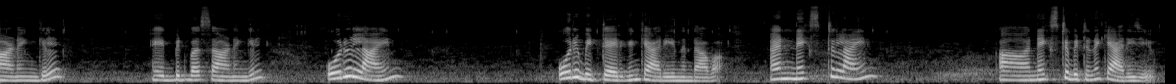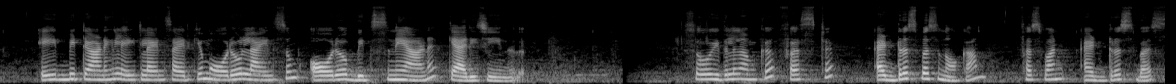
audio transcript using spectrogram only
ആണെങ്കിൽ എയ്റ്റ് ബിറ്റ് ബസ് ആണെങ്കിൽ ഒരു ലൈൻ ഒരു ബിറ്റായിരിക്കും ക്യാരി ചെയ്യുന്നുണ്ടാവുക. ആൻഡ് നെക്സ്റ്റ് ലൈൻ നെക്സ്റ്റ് ബിറ്റിനെ ക്യാരി ചെയ്യും. എയ്റ്റ് ബിറ്റ് ആണെങ്കിൽ എയ്റ്റ് ലൈൻസ് ആയിരിക്കും. ഓരോ ലൈൻസും ഓരോ ബിറ്റ്സിനെയാണ് ക്യാരി ചെയ്യുന്നത്. സോ ഇതിൽ നമുക്ക് ഫസ്റ്റ് അഡ്രസ് ബസ് നോക്കാം. First one address bus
